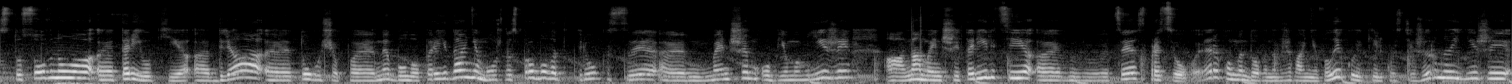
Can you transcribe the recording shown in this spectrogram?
Стосовно е, тарілки, е, для е, того, щоб не було переїдання, можна спробувати трюк з меншим об'ємом їжі на меншій тарільці. е, Це спрацьовує. Не Рекомендовано вживання великої кількості жирної їжі,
